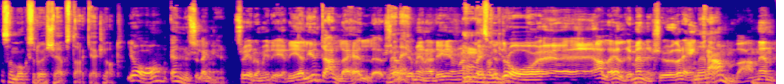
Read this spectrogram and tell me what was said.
Som också då är köpstarka, klart. Ja, ännu så länge så är de ju det. Det gäller ju inte alla heller. Så nej, jag menar, det, man kan inte dra eh, alla äldre människor över en nej, kam. Va? Men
